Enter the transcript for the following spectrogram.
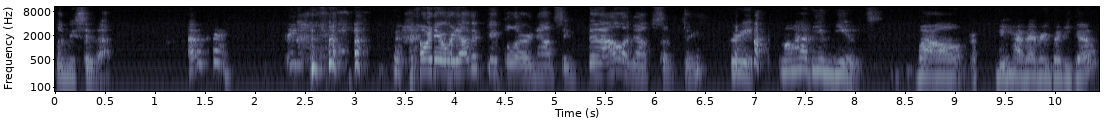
Let me say that. Okay. Thank you. oh, there, what other people are announcing, then I'll announce something. Great. We'll have you mute while we have everybody go.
